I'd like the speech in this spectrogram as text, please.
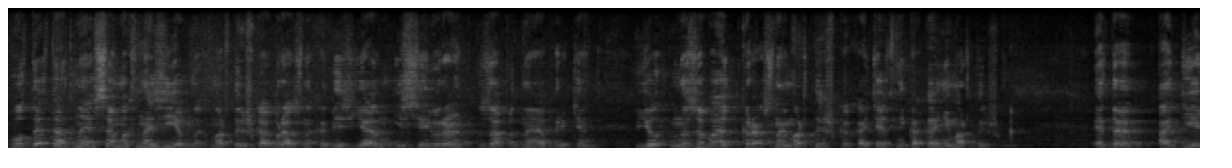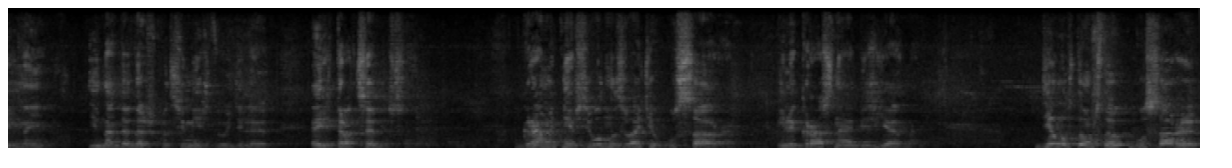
Вот это одна из самых наземных мартышкообразных обезьян из северо-западной Африки. Ее называют красная мартышка, хотя это никакая не мартышка. Это отдельный, иногда даже подсемейство выделяют, эритроцебусы. Грамотнее всего называть их гусары или красная обезьяна. Дело в том, что гусары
